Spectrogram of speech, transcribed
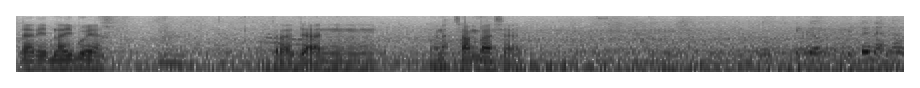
Dari belah ibu ya. Hmm. Kerajaan mana? Sambas ya. Itu kita tak tahu.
